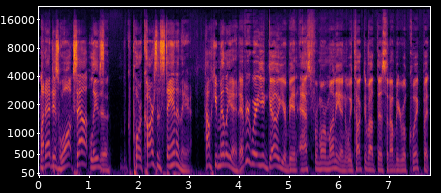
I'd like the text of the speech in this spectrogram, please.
My dad just walks out, leaves Yeah. poor Carson standing there. How humiliating. Everywhere you go, you're being asked for more money. And we talked about this, and I'll be real quick. But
